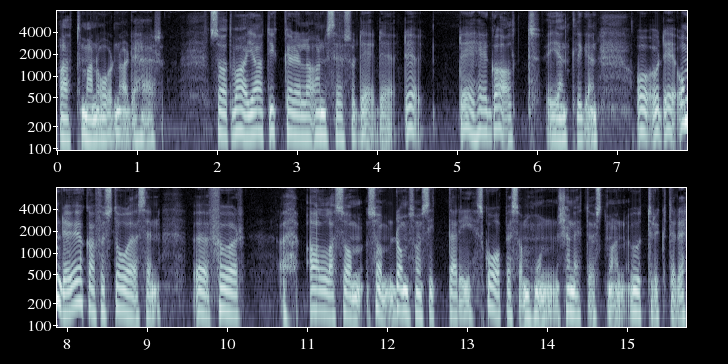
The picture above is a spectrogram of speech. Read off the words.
att man ordnar det här. Så att vad jag tycker eller anser så det, det, det, det är egalt egentligen. Och, och det, om det ökar förståelsen eh, för eh, alla som, som, de som sitter i skåpet som hon, Jeanette Östman uttryckte det,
